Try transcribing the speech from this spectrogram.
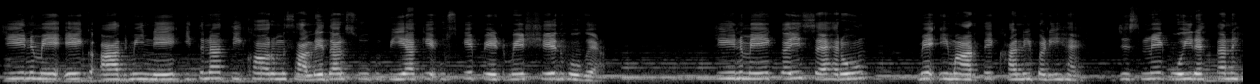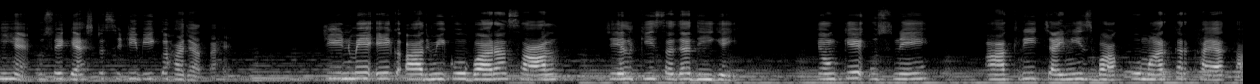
चीन में एक आदमी ने इतना तीखा और मसालेदार सूप पिया कि उसके पेट में छेद हो गया। चीन में कई शहरों में इमारतें खाली पड़ी हैं, जिसमें कोई रहता नहीं है, उसे गेस्ट सिटी भी कहा जाता है। चीन में एक आदमी को 12 साल जेल की सज़ा दी गई, क्योंकि उसने आखिरी चाइनीज़ बाघ को मारकर खाया था।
